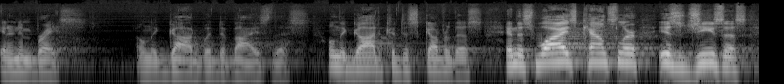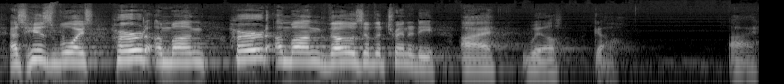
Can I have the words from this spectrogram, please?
in an embrace? Only God would devise this. Only God could discover this. And this wise counselor is Jesus. As his voice heard among heard among those of the Trinity, I will go. I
